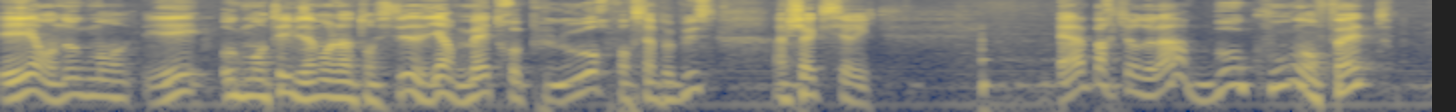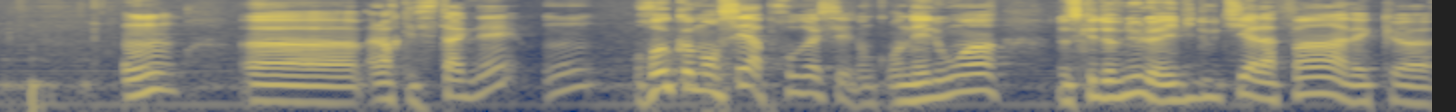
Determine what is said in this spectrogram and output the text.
Et, en augmenter, augmenter évidemment l'intensité, c'est-à-dire mettre plus lourd, forcer un peu plus à chaque série. Et à partir de là, beaucoup en fait ont, euh, alors qu'ils stagnaient, ont recommencé à progresser. Donc on est loin de ce qui est devenu le heavy duty à la fin avec euh,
